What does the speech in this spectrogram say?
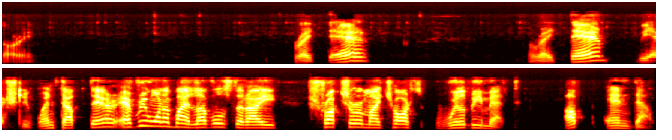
sorry. Right there, right there. We actually went up there. Every one of my levels that I structure my charts will be met, up and down.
